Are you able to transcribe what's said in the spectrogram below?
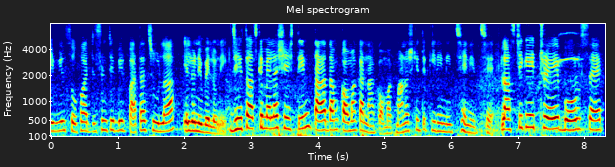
টেবিল, সোফা, ড্রেসিং টেবিল, পাতা, চুলা, এলোনি বেলুনি। যেহেতু আজকে মেলা শেষ দিন, তারা দাম কমাক আর না কমাক, মানুষ কিন্তু কিনে নিচ্ছে নিচ্ছে। প্লাস্টিকের ট্রে, বোল, সেট,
